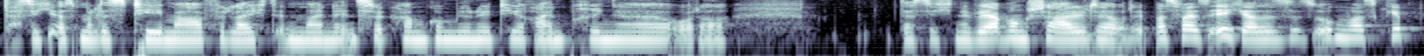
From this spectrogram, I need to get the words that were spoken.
dass ich erstmal das Thema vielleicht in meine Instagram-Community reinbringe oder dass ich eine Werbung schalte mhm. oder was weiß ich, also dass es irgendwas gibt,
